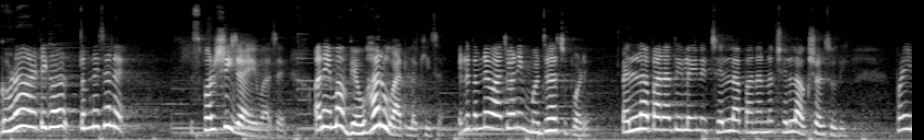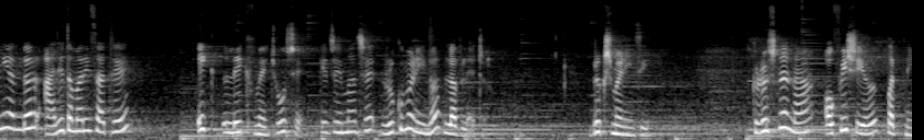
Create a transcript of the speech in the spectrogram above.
ઘણા આર્ટિકલ તમને છે ને, સ્પર્શી જાય એવા છે. અને એમાં વ્યવહારુ વાત લખી છે. એટલે તમને વાંચવાની મજા જ પડે. પહેલાં પાનાથી લઈને છેલ્લા પાનાના છેલ્લા અક્ષર સુધી. પણ એની અંદર આજે તમારી સાથે એક લેખ વહેંચ્યો છે કે જેમાં છે રૂકમણીનો લવ લેટર રૂક્ષ્મણીજી, કૃષ્ણના ઓફિશિયલ પત્ની,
